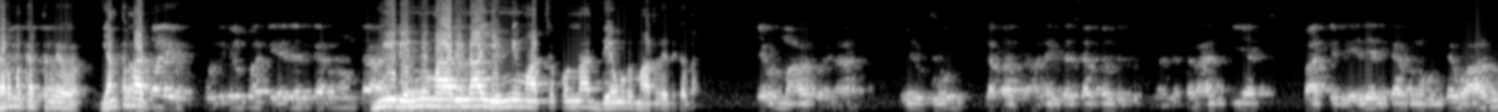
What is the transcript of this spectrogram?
ధర్మకర్తలు కదా. ఎంత మార్ మీరు ఎన్ని మారినా ఎన్ని మార్చుకున్నా దేవుడు మారలేదు కదా ఎవరు మారకపోయినా మీరు ఇప్పుడు గత అనేక దశాబ్దాలుగా చూస్తున్నారు కనుక రాజకీయ పార్టీలు ఏది అధికారంలో ఉంటే వాళ్ళు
